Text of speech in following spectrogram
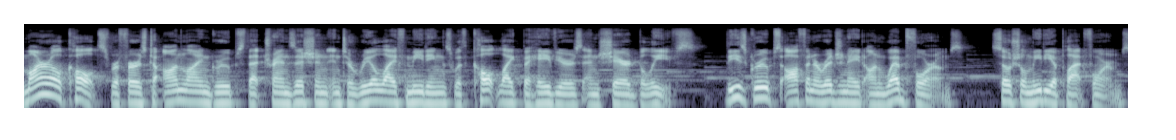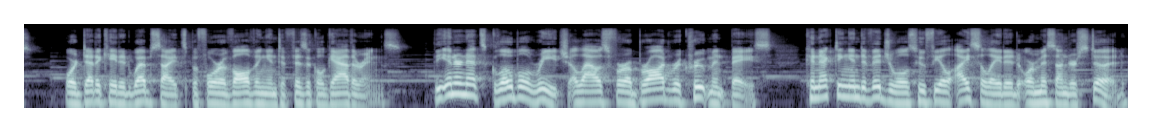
Moral cults refers to online groups that transition into real-life meetings with cult-like behaviors and shared beliefs. These groups often originate on web forums, social media platforms, or dedicated websites before evolving into physical gatherings. The internet's global reach allows for a broad recruitment base, connecting individuals who feel isolated or misunderstood.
